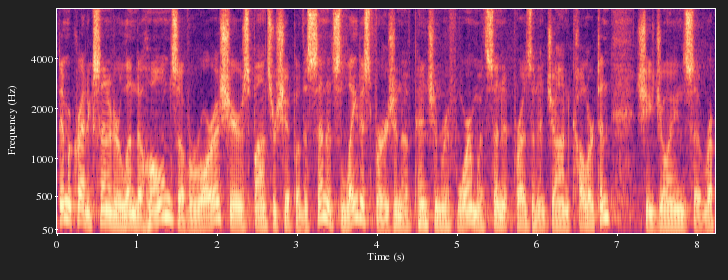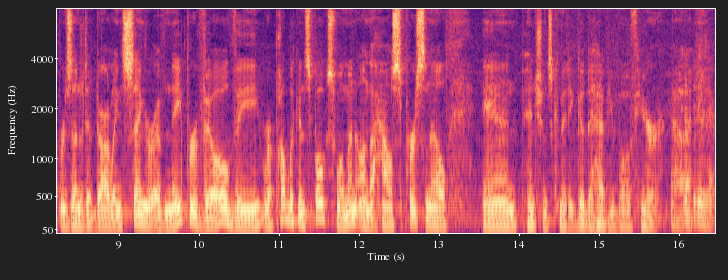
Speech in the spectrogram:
Democratic Senator Linda Holmes of Aurora shares sponsorship of the Senate's latest version of pension reform with Senate President John Cullerton. She joins uh, Representative Darlene Senger of Naperville, the Republican spokeswoman on the House Personnel and Pensions Committee. Good to have you both here. Uh, Good to be here.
